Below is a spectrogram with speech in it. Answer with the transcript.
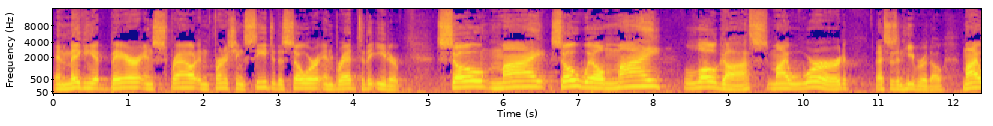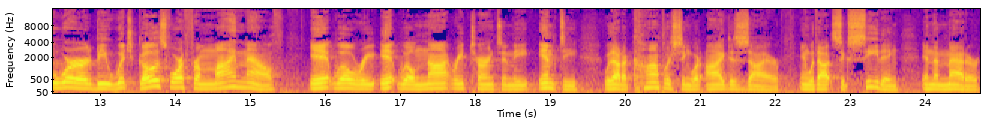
and making it bear and sprout, and furnishing seed to the sower and bread to the eater. So my so will my logos, my word, this is in Hebrew though, my word be which goes forth from my mouth it will, re, it will not return to me empty without accomplishing what I desire and without succeeding in the matter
